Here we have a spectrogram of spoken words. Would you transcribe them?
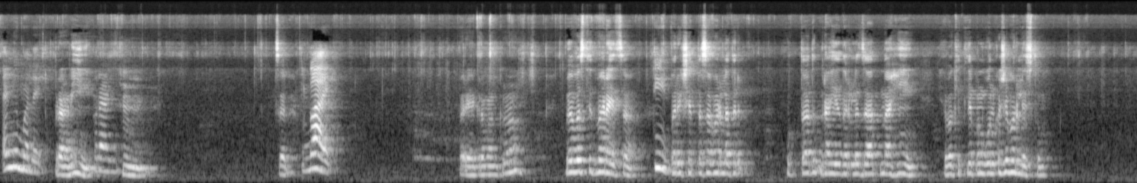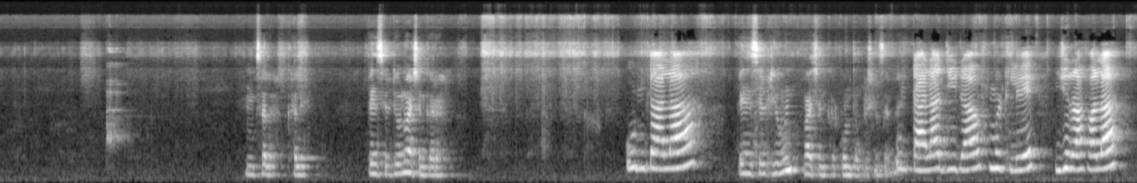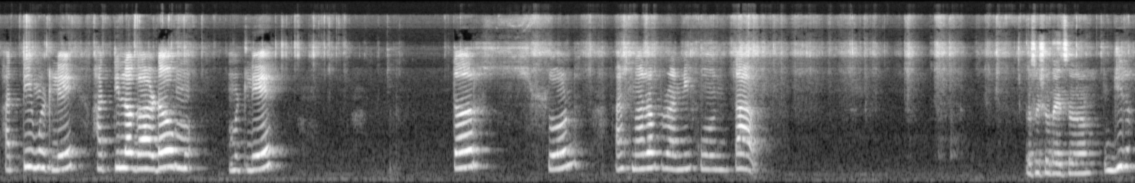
ॲनिमल आहे प्राणी? प्राणी. हम्म. चला. गाय. पर्याय क्रमांक व्यवस्थित भरायचं. परीक्षेत तसा भरला तर उत्तर ग्राह्य धरलं जात नाही. हे बघ इथले पण गोल कसे भरलेस तू? चला खाली. पेन्सिल ठेवून वाचन करा. उंटाला पेन्सिल ठेवून वाचन कर कोणता प्रश्न चालला उंटाला जिराफ म्हटले जिराफाला हत्ती म्हटले हत्तीला गाढव म्हटले तर सोंड असणारा प्राणी कोणता? कसं शोधायचं? जिरा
